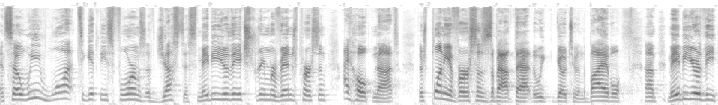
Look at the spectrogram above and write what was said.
And so we want to get these forms of justice. Maybe you're the extreme revenge person. I hope not. There's plenty of verses about that that we could go to in the Bible. Um, maybe you're the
